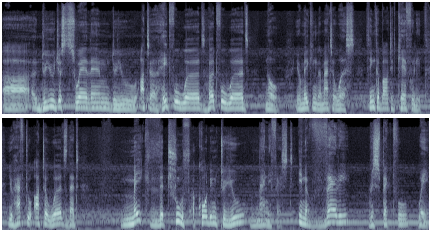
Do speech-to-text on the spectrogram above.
Uh, do you just swear them? Do you utter hateful words, hurtful words? No, you're making the matter worse. Think about it carefully. You have to utter words that make the truth according to you manifest in a very respectful way.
